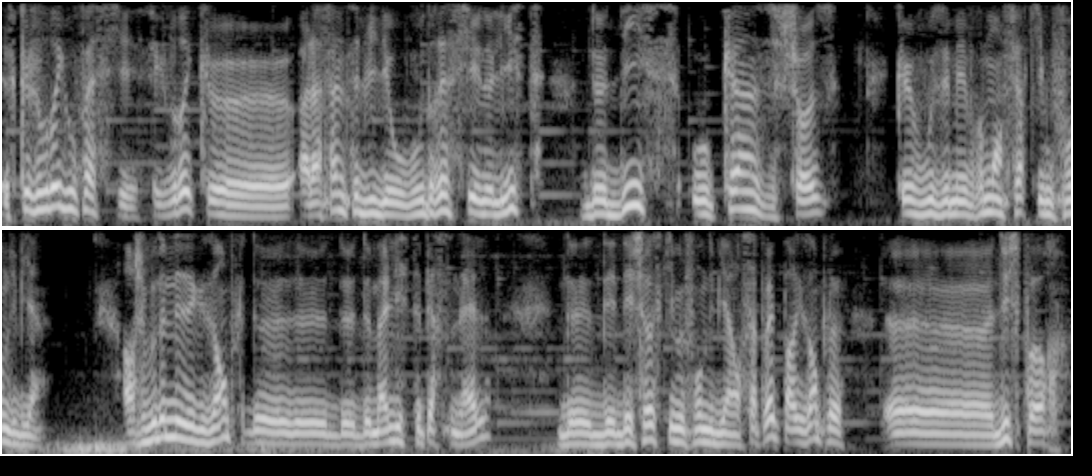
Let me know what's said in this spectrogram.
Et ce que je voudrais que vous fassiez, c'est que je voudrais que, à la fin de cette vidéo, vous dressiez une liste de 10 ou 15 choses que vous aimez vraiment faire qui vous font du bien. Alors je vais vous donner des exemples de, ma liste personnelle. des choses qui me font du bien. Alors ça peut être par exemple euh, du sport.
